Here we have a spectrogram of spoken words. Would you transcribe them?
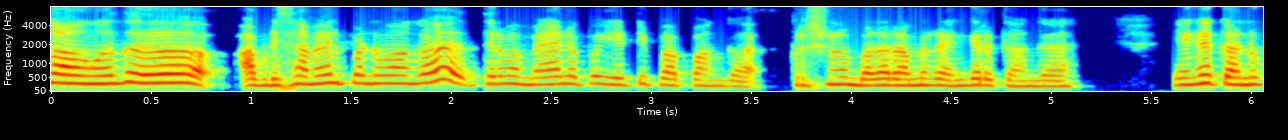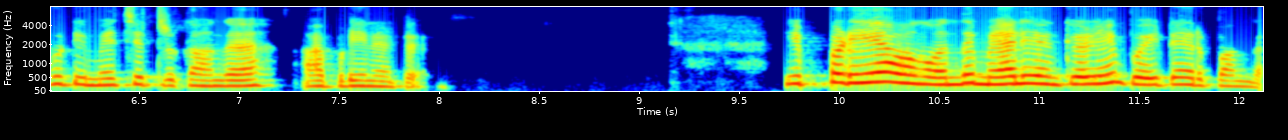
ஸோ அவங்க வந்து அப்படி சமையல் பண்ணுவாங்க. திரும்ப மேலே போய் எட்டி பார்ப்பாங்க. கிருஷ்ணன் பலராமர் எங்க இருக்காங்க? எங்க கண்ணுக்குட்டி மேய்ச்சிட்டு இருக்காங்க? அப்படின்னுட்டு. இப்படியே அவங்க வந்து மேலேயும் கீழேயும் போயிட்டே இருப்பாங்க.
